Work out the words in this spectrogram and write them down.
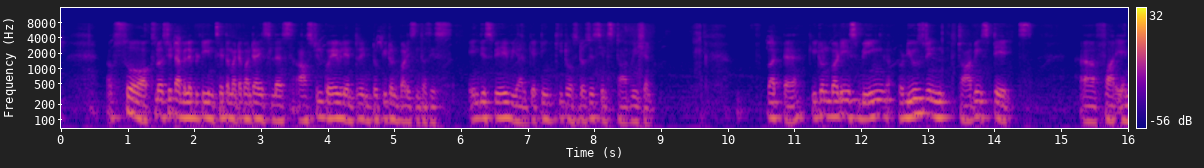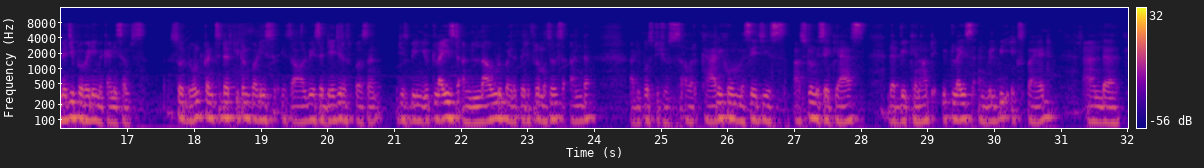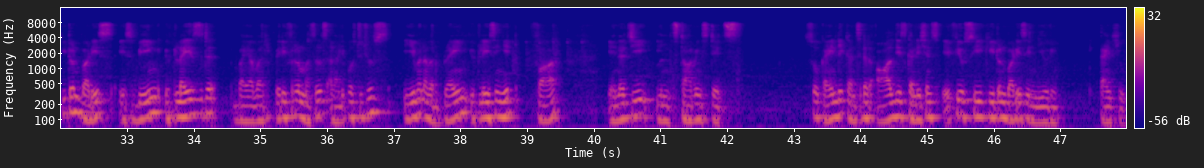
So oxaloacetate availability inside the mitochondria is less. Acetyl-CoA will enter into ketone body synthesis. In this way, we are getting ketoacidosis in starvation but uh, ketone body is being produced in starving states uh, for energy providing mechanisms so don't consider ketone bodies is always a dangerous person it is being utilized and loved by the peripheral muscles and adipose tissues our carry home message is acetone is a gas that we cannot utilize and will be expired and uh, ketone bodies is being utilized by our peripheral muscles and adipose tissues even our brain utilizing it for energy in starving states. So kindly consider all these conditions if you see ketone bodies in urine. Thank you.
